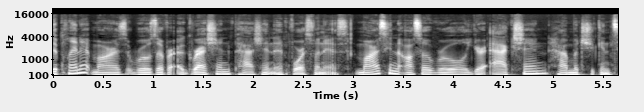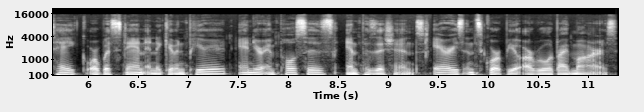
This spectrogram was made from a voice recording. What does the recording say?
The planet Mars rules over aggression, passion, and forcefulness. Mars can also rule your action, how much you can take or withstand in a given period, and your impulses and positions. Aries and Scorpio are ruled by Mars.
